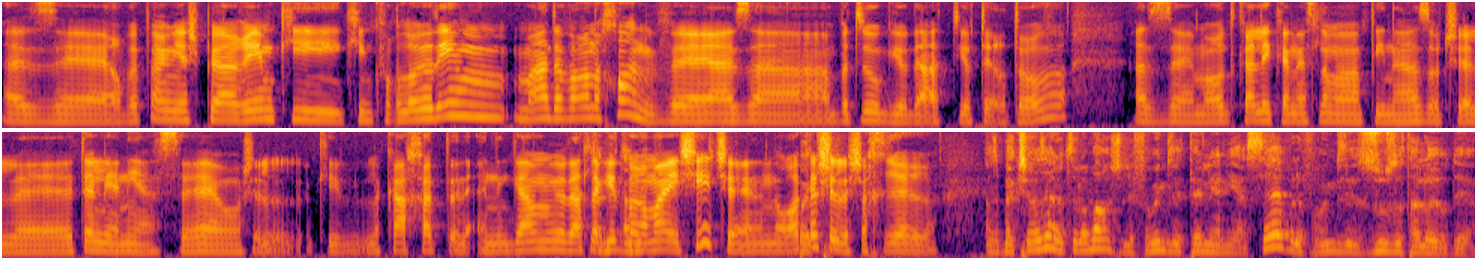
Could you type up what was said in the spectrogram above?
אז uh, הרבה פעמים יש פערים כי, כי הם כבר לא יודעים מה הדבר הנכון, ואז הבת זוג יודעת יותר טוב, אז uh, מאוד קל להיכנס לפינה הזאת של uh, תן לי, אני אעשה, או של כאילו לקחת, אני גם יודעת להגיד אני, ברמה האישית שנורא בהקשר, קשה לשחרר. אז בהקשר הזה אני רוצה לומר שלפעמים זה תן לי, אני אעשה, ולפעמים זה זוז אתה לא יודע.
